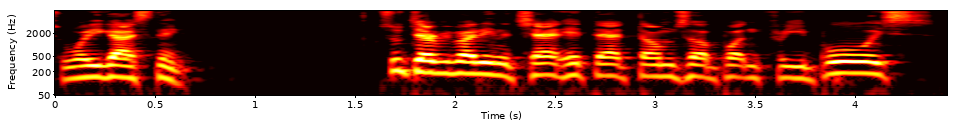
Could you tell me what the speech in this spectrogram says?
So what do you guys think? So to everybody in the chat, hit that thumbs up button for you boys.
